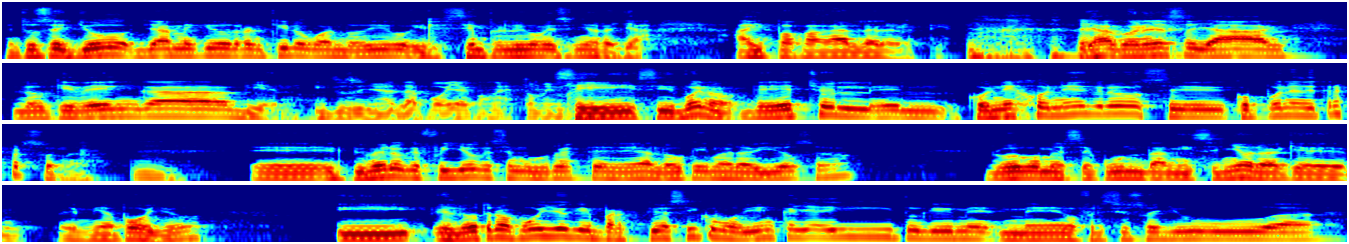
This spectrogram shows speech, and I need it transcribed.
Entonces yo ya me quedo tranquilo cuando digo, y siempre le digo a mi señora, ya, hay para pagarle al artista. ya con eso ya lo que venga, bien. Y tu señora te apoya con esto, imagino. Sí, sí, bueno, de hecho el, el conejo negro se compone de tres personas. Mm. Eh, el primero que fui yo, que se me ocurrió esta idea loca y maravillosa. Luego me secunda mi señora, que es mi apoyo. Y el otro apoyo que partió así como bien calladito, que me, me ofreció su ayuda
